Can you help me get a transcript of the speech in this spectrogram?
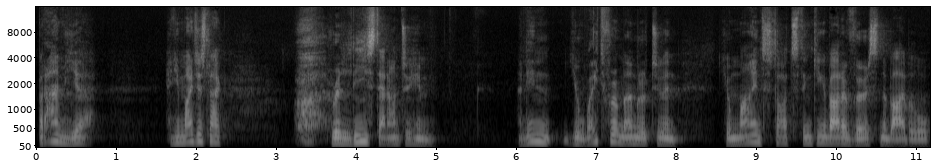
but I'm here. And you might just like release that onto Him. And then you wait for a moment or two, and your mind starts thinking about a verse in the Bible, or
